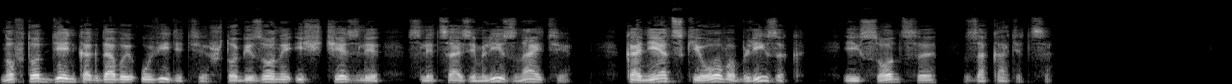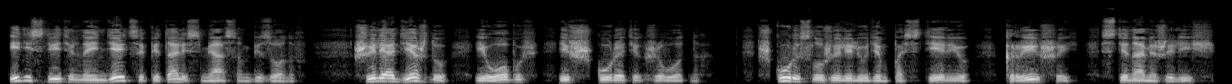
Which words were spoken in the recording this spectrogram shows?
Но в тот день, когда вы увидите, что бизоны исчезли с лица земли, знайте, конец Киова близок, и солнце закатится. И действительно, индейцы питались мясом бизонов, шили одежду и обувь из шкур этих животных. Шкуры служили людям постелью, крышей, стенами жилищ.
